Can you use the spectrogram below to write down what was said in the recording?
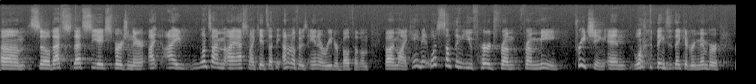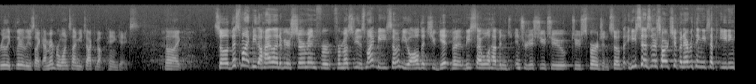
Um, so that's that's C.H. Spurgeon there. I, I one time I asked my kids, I think I don't know if it was Anna Reed or both of them, but I'm like, hey man, what's something that you've heard from from me preaching. And one of the things that they could remember really clearly is like, I remember one time you talked about pancakes. Like, So this might be the highlight of your sermon for, for most of you. This might be some of you all that you get, but at least I will have in, introduced you to, to Spurgeon. So th- he says there's hardship in everything except eating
